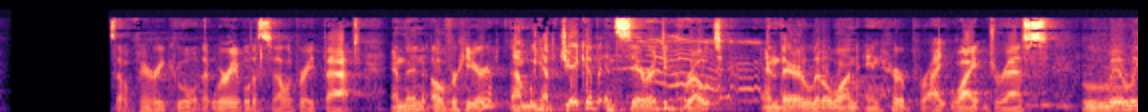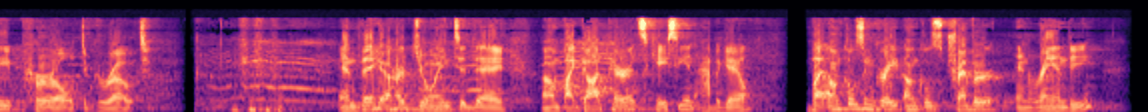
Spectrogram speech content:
So, very cool that we're able to celebrate that. And then over here, um, we have Jacob and Sarah DeGroat and their little one in her bright white dress Lily Pearl DeGroat. and they are joined today um, by godparents Casey and Abigail, by uncles and great uncles Trevor and Randy,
